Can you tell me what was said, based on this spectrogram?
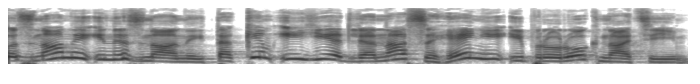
Шевченко знаний і незнаний, таким і є для нас геній і пророк нації.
